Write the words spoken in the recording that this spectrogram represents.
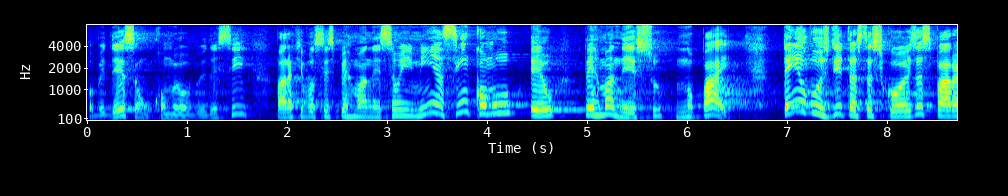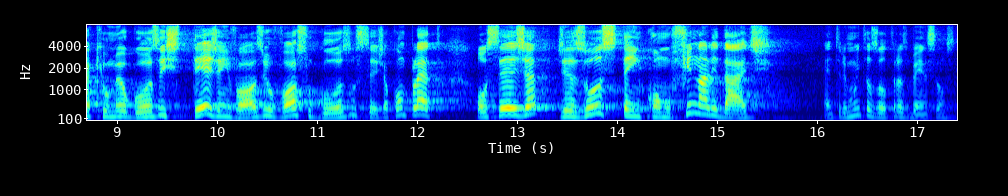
Obedeçam como eu obedeci, para que vocês permaneçam em mim, assim como eu permaneço no Pai. Tenho-vos dito estas coisas para que o meu gozo esteja em vós e o vosso gozo seja completo. Ou seja, Jesus tem como finalidade, entre muitas outras bênçãos,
